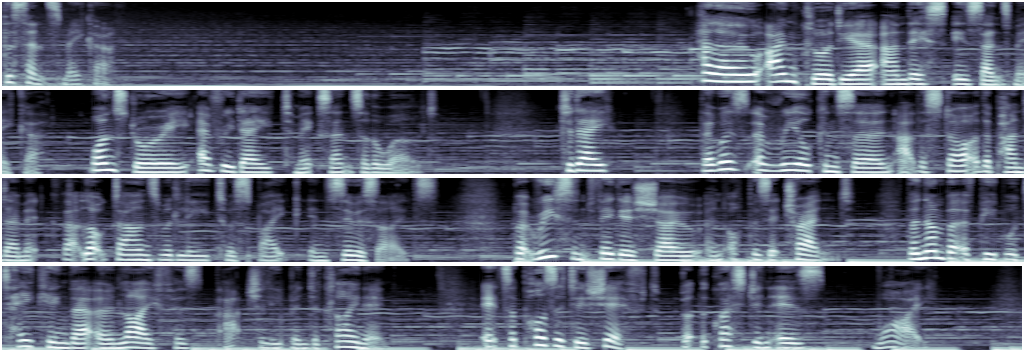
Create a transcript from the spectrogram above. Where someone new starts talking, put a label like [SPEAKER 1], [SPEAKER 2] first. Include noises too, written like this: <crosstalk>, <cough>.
[SPEAKER 1] The Sense Maker. Hello, I'm Claudia, and this is Sensemaker. One story every day to make sense of the world. Today, there was a real concern at the start of the pandemic that lockdowns would lead to a spike in suicides. But recent figures show an opposite trend. The number of people taking their own life has actually been declining. It's a positive shift, but the question is why?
